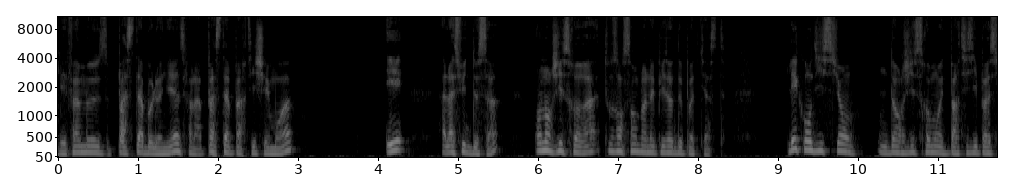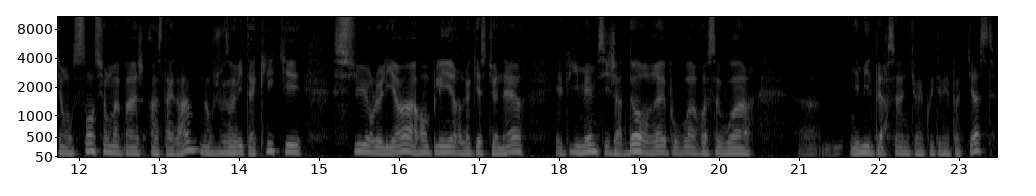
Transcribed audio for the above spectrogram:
les fameuses pasta bolognaises, enfin la pasta partie chez moi. Et à la suite de ça, on enregistrera tous ensemble un épisode de podcast. Les conditions d'enregistrement et de participation sont sur ma page Instagram, donc je vous invite à cliquer sur le lien, à remplir le questionnaire, et puis même si j'adorerais pouvoir recevoir euh, les 1000 personnes qui ont écouté mes podcasts,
